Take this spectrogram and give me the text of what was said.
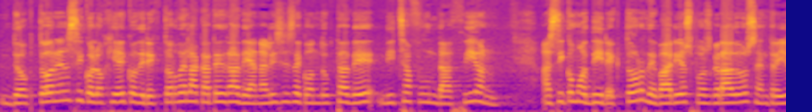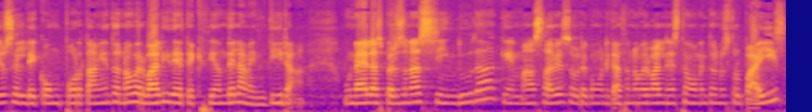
doctor en psicología y codirector de la Cátedra de Análisis de Conducta de dicha fundación, así como director de varios posgrados, entre ellos el de comportamiento no verbal y detección de la mentira. Una de las personas, sin duda, que más sabe sobre comunicación no verbal en este momento en nuestro país,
